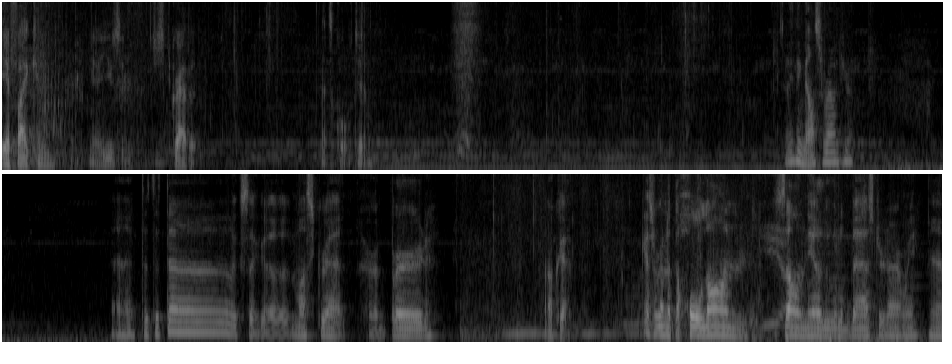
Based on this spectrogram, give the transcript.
If I can, you know, use it. Just grab it. That's cool too. Anything else around here? Uh, da, da, da. Looks like a muskrat or a bird. Okay. I guess we're gonna have to hold on selling the other little bastard, aren't we? Yeah.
